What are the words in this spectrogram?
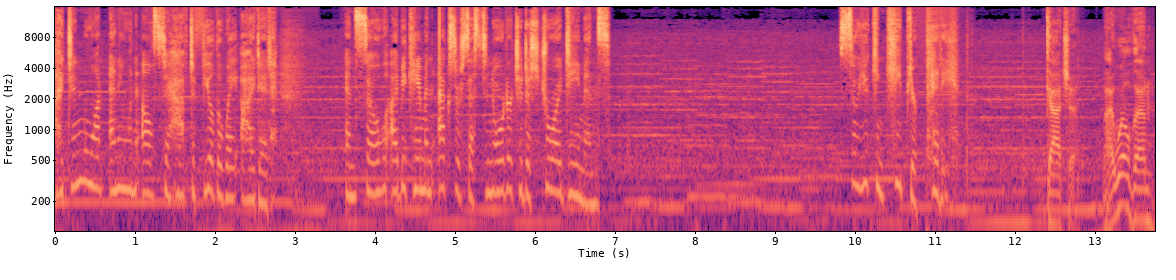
I didn't want anyone else to have to feel the way I did. And so I became an exorcist in order to destroy demons. So you can keep your pity. Gotcha. I will then.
